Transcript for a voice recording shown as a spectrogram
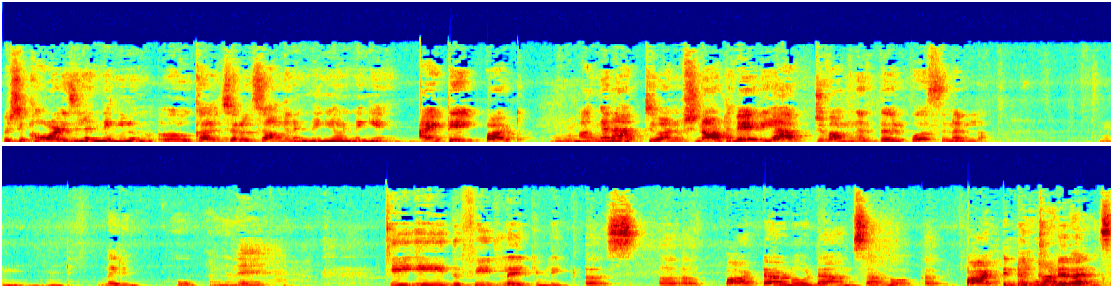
പക്ഷെ കോളേജിൽ എന്തെങ്കിലും കൾച്ചറൽസ് അങ്ങനെ എന്തെങ്കിലും ഉണ്ടെങ്കിൽ ഐ ടേക്ക് പാർട്ട് അങ്ങനെ ആക്റ്റീവ് ആണ്. പക്ഷെ നോട്ട് വെരി ആക്റ്റീവ് അങ്ങനത്തെ ഒരു പേഴ്സൺ അല്ല. വരും അങ്ങനെ. ഏത് ഫീൽഡിലായിരിക്കും? ലൈക്ക് പാട്ടാണോ ഡാൻസ് ആണോ പാട്ടിന്റെ കൂടെ ഡാൻസ്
